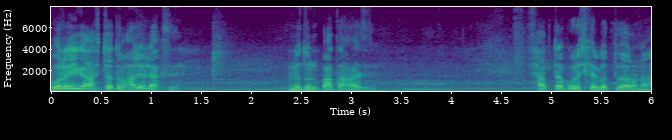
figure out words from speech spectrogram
বড় এই গাছটা তো ভালোই লাগছে। নতুন পাতা হয়েছে। ছাদটা পরিষ্কার করতে পারো না?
